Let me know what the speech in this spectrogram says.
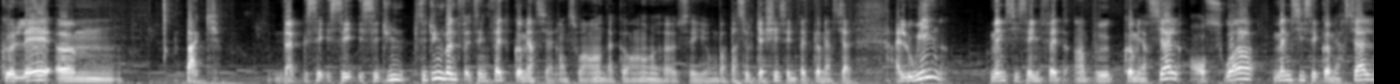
que les euh, Pâques. C'est une, bonne fête, c'est une fête commerciale en soi, hein, d'accord. Hein, euh, on va pas se le cacher, c'est une fête commerciale. Halloween, même si c'est une fête un peu commerciale, en soi, même si c'est commercial,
